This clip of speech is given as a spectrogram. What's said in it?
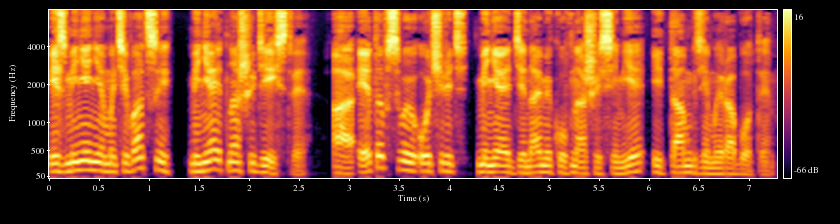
Изменение мотивации меняет наши действия, а это, в свою очередь, меняет динамику в нашей семье и там, где мы работаем.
